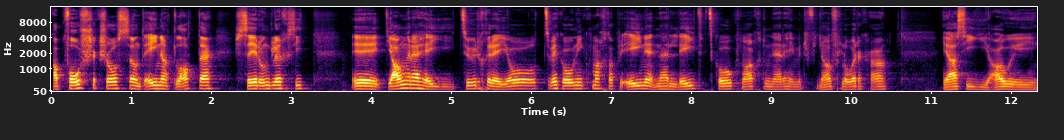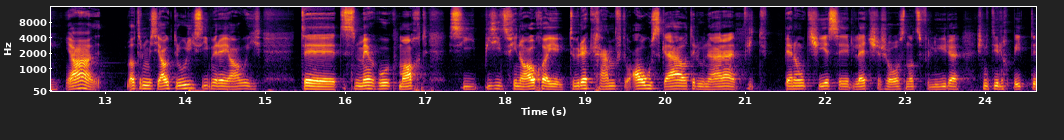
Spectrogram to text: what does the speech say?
ab Pfosten geschossen und einer an die Latte. Das war sehr unglücklich. Äh, die anderen haben die Zürcher haben ja zwei Goal nicht gemacht, aber einer hat dann leider das Goal gemacht und dann haben wir das Finale verloren. Gehabt. Ja, sie alle, ja, oder wir waren alle traurig, wir haben alle die, das mega gut gemacht. Sie bis ins Finale durchgekämpft und alles gegeben, oder? Und dann die Penalty schießen, ihre letzte Chance noch zu verlieren, ist natürlich bitter.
